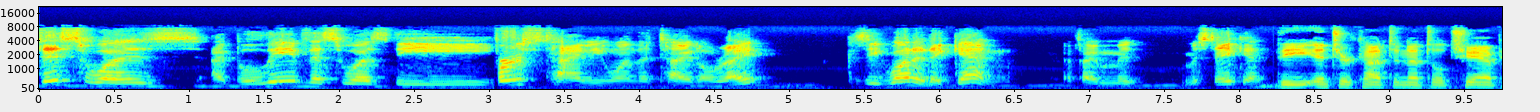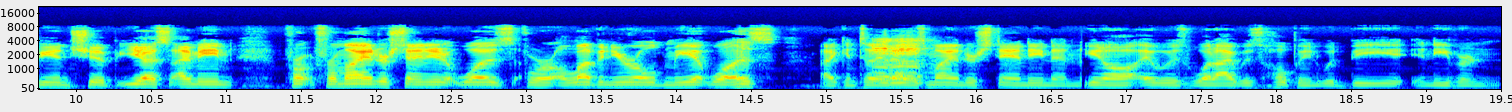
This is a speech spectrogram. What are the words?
This was, I believe, this was the first time he won the title, right? Because he won it again, if I'm mistaken. The Intercontinental Championship, yes. I mean, from from my understanding, it was for 11 year old me. It was. I can tell you that mm-hmm. was my understanding, and you know, it was what I was hoping would be an even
